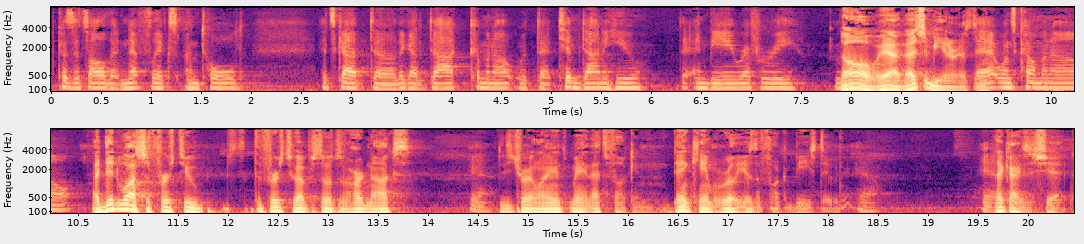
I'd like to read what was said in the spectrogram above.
because it's all that Netflix Untold. It's got uh, they got a doc coming out with that Tim Donahue, the NBA referee. Oh yeah, that should be interesting. That one's coming out. I did watch the first two, the first two episodes of Hard Knocks. Yeah, The Detroit Lions. Man, that's fucking. Dan Campbell really is a fucking beast, dude. yeah, yeah, That guy's a shit.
